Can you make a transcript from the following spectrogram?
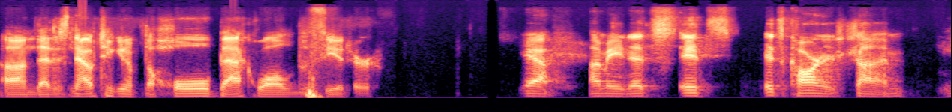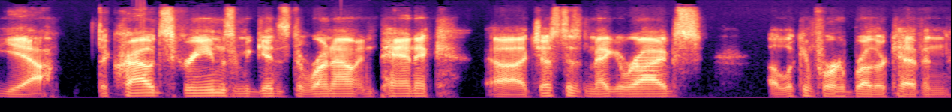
um, that is now taking up the whole back wall of the theater. Yeah, I mean, it's it's it's carnage time. Yeah, the crowd screams and begins to run out in panic. Uh, just as Meg arrives, uh, looking for her brother Kevin,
